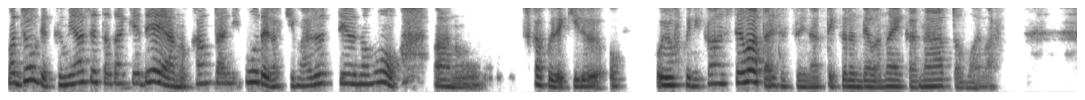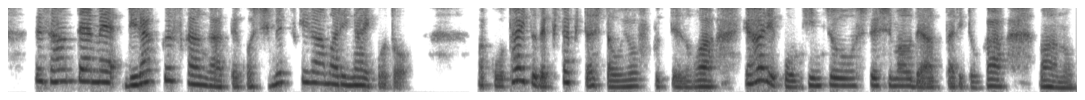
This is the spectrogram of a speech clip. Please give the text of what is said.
まあ、上下組み合わせただけで、あの、簡単にコーデが決まるっていうのも、あの、近くで着るお洋服に関しては大切になってくるんではないかなと思います。で、3点目、リラックス感があって、こう、締め付けがあまりないこと。まあ、こうタイトでピタピタしたお洋服っていうのは、やはりこう緊張してしまうであったりとか、まあ、あの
